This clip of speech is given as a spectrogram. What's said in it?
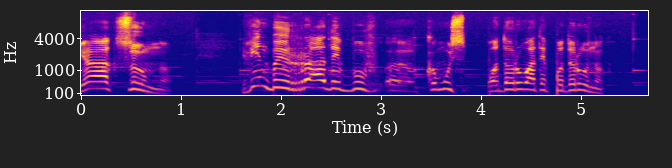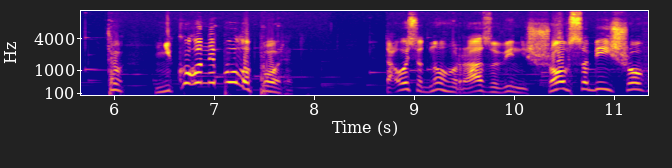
як сумно. Він би радий був е, комусь подарувати подарунок, то нікого не було поряд. Та ось одного разу він йшов собі, йшов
